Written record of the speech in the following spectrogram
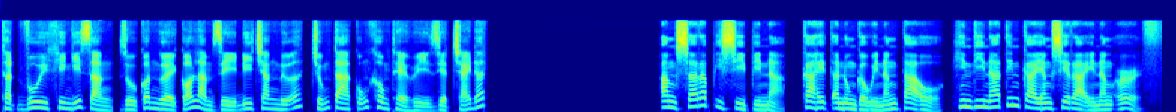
Thật vui khi nghĩ rằng, dù con người có làm gì đi chăng nữa, chúng ta cũng không thể hủy diệt trái đất. Ang sarap isipin na, kahit anong gawin ng tao, hindi natin kayang sirain ang Earth.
